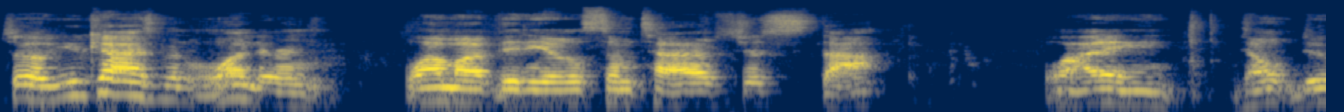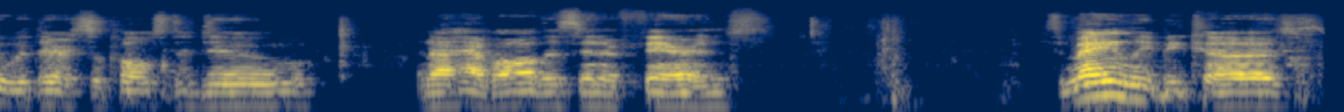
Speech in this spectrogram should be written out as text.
So you guys been wondering why my videos sometimes just stop, why they don't do what they're supposed to do, and I have all this interference. It's mainly because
